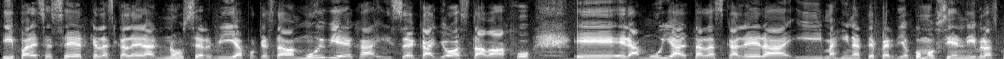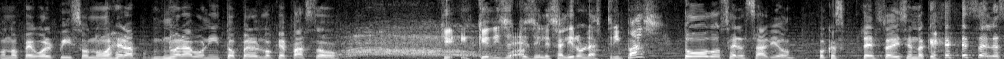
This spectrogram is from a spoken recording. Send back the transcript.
y parece ser que la escalera no servía porque estaba muy vieja y se cayó hasta abajo. Eh, era muy alta la escalera y imagínate, perdió como 100 libras cuando pegó el piso. No era, no era bonito, pero es lo que pasó. ¿Qué, qué dice que se le salieron las tripas? Todo se le salió, porque te estoy diciendo que se les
